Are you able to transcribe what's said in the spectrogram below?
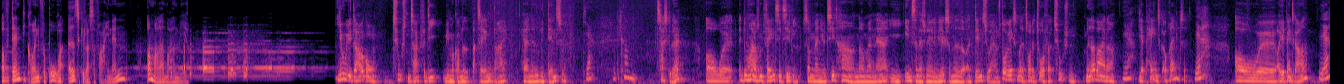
og hvordan de grønne forbrugere adskiller sig fra hinanden, og meget, meget mere. Julie Daggaard, tusind tak, fordi vi må komme ned og tale med dig hernede ved Denso. ja, velkommen. Tak skal du have. Og øh, du har jo sådan en fancy titel, som man jo tit har, når man er i internationale virksomheder. Og Denso er jo en stor virksomhed. Jeg tror, det er 42.000 medarbejdere. Ja. Japansk oprindelse. Ja, Og, øh, og japansk ejet. ja,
